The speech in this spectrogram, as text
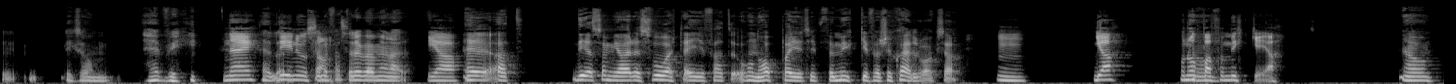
eh, liksom, heavy. Nej, Heller. det är nog Eller sant. fattar du vad jag menar? Ja, Eh, att det som gör det svårt är ju för att hon hoppar ju typ för mycket för sig själv också. mm. ja. Hon hoppar för mycket ja. Ja,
